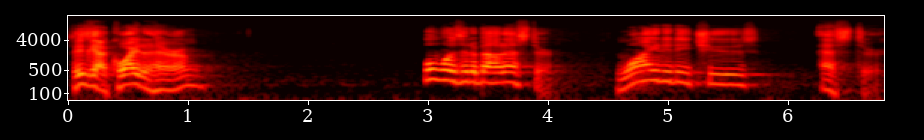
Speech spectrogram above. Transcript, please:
So he's got quite a harem. What was it about Esther? Why did he choose Esther?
